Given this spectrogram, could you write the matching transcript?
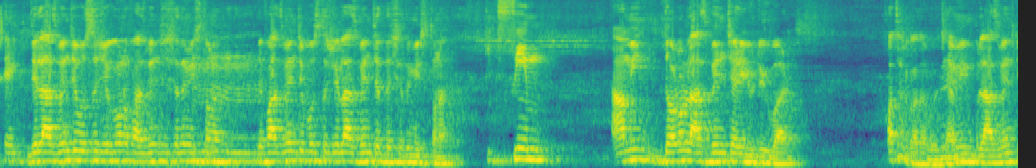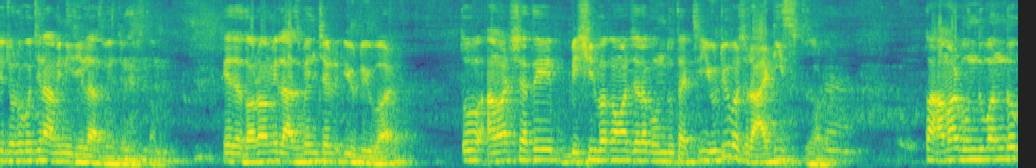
ঠিক। যে লাস্ট বেঞ্চে বসতে সে কোনো ফার্স্ট বেঞ্চের সাথে মিশতো না। যে ফার্স্ট বেঞ্চে বসতে সে লাস্ট বেঞ্চারদের সাথে মিশতো না। ঠিক সেম আমি ধরো লাস্ট বেঞ্চার ইউটিউবার কথার কথা বলছি। আমি লাস্ট বেঞ্চকে ছোটো করছি না আমি নিজেই লাস্ট বেঞ্চে বসতাম। ঠিক আছে? ধরো আমি লাস্ট বেঞ্চের ইউটিউবার তো আমার সাথে বেশিরভাগ আমার যারা বন্ধু থাকছে ইউটিউবার আর্টিস্ট ধরো। তো আমার বন্ধু বান্ধব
